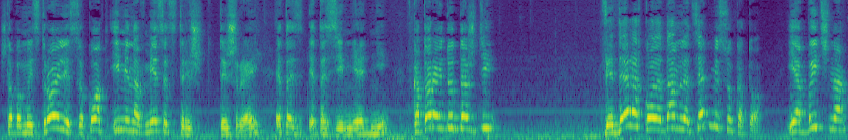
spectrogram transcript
чтобы мы строили Сукот именно в месяц триш, Тишрей, это, это зимние дни, в которые идут дожди. Ведерах коладам лецет мисукато. И обычно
